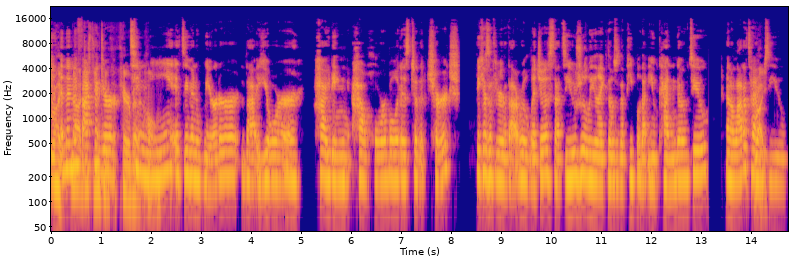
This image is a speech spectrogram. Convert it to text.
right. and then the fact you that you're, care of to at home. me, it's even weirder that you're hiding how horrible it is to the church because if you're that religious, that's usually like those are the people that you can go to. And a lot of times Right. you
